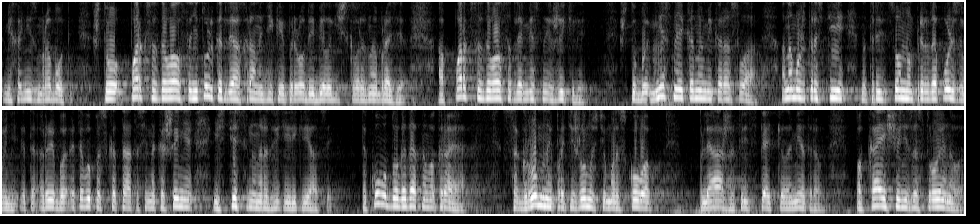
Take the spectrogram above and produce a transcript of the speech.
механизм работы, что парк создавался не только для охраны дикой природы и биологического разнообразия, а парк создавался для местных жителей чтобы местная экономика росла. Она может расти на традиционном природопользовании, это рыба, это выпуск скота, это сенокошение, естественно, на развитие рекреации. Такого благодатного края с огромной протяженностью морского пляжа, 35 километров, пока еще не застроенного,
